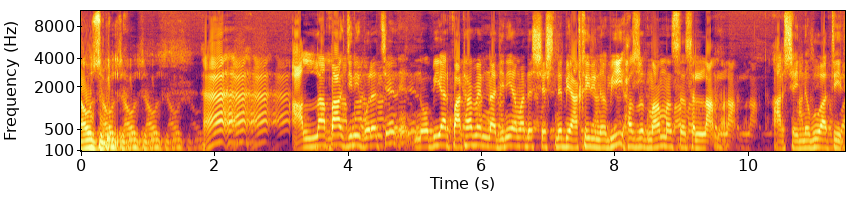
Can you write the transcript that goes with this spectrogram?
নাউজুবিল্লাহ হ্যাঁ আল্লাহ পাক যিনি বলেছেন, নবী আর পাঠাবেন না, যিনি আমাদের শেষ নবী, আখিরি নবী হজরত মোহাম্মদ সাল্লাম আর সেই নবুয়াতির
